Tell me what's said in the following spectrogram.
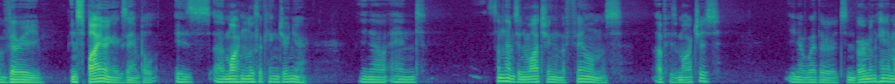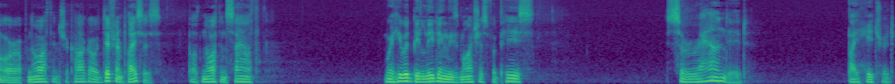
a very inspiring example is uh, Martin Luther King Jr. You know, and sometimes in watching the films of his marches, you know, whether it's in Birmingham or up north in Chicago, different places, both north and south, where he would be leading these marches for peace, surrounded by hatred,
